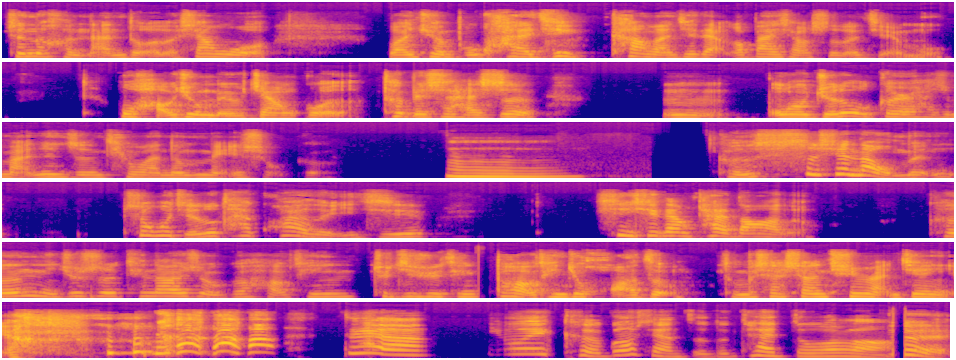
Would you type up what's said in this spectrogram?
真的很难得了。像我完全不快进，看完这两个半小时的节目，我好久没有这样过了。特别是还是，嗯，我觉得我个人还是蛮认真听完的每一首歌。嗯，可能是现在我们生活节奏太快了，以及信息量太大了。可能你就是听到一首歌好听就继续听，不好听就划走，怎么像相亲软件一样？对啊，因为可供选择的太多了。对，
